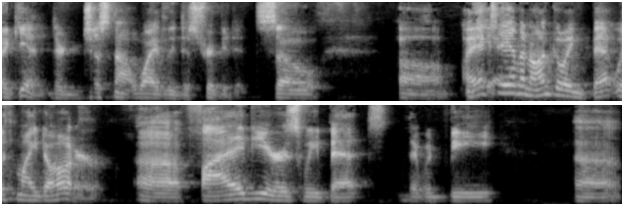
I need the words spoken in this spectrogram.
again they're just not widely distributed. So uh, I actually have an ongoing bet with my daughter. Uh, five years we bet there would be uh,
